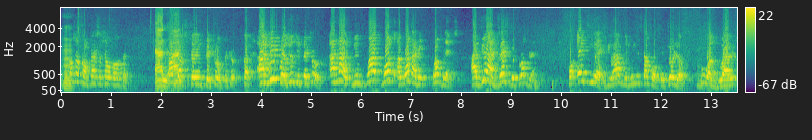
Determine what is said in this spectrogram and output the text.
Mm. Also compare social welfare. And, not and, just saying petrol, petrol. And we produce the petrol. And now, what, what, what are the problems? Have you addressed the problem? For eight years, you have the Minister for Petroleum, who was Buhari.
